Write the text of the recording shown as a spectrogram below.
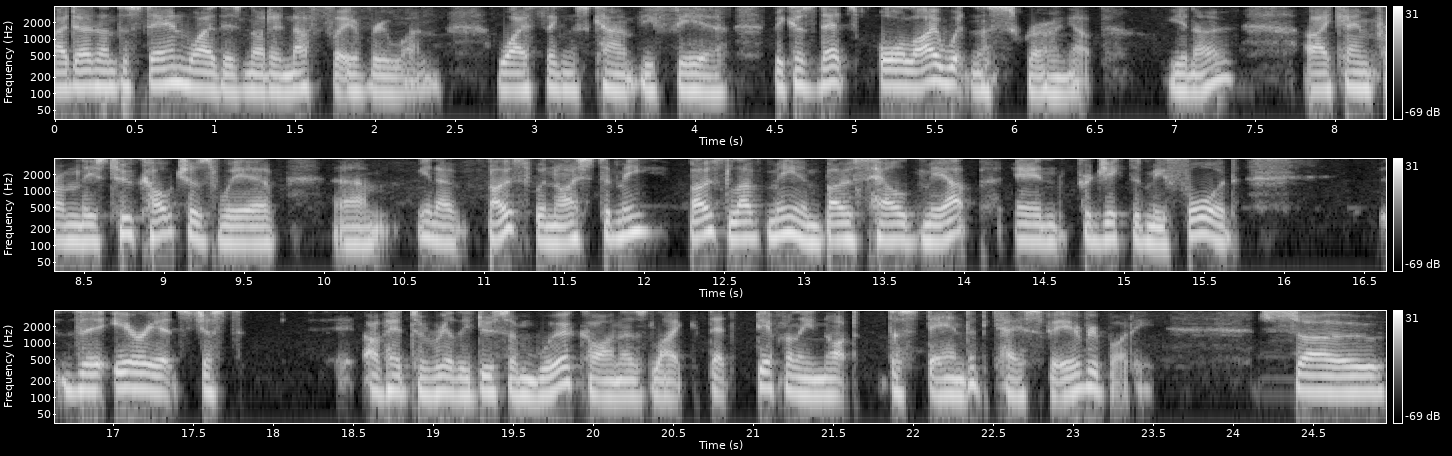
I don't understand why there's not enough for everyone, why things can't be fair, because that's all I witnessed growing up. You know, I came from these two cultures where, um, you know, both were nice to me, both loved me, and both held me up and projected me forward the area it's just I've had to really do some work on is like that's definitely not the standard case for everybody. So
